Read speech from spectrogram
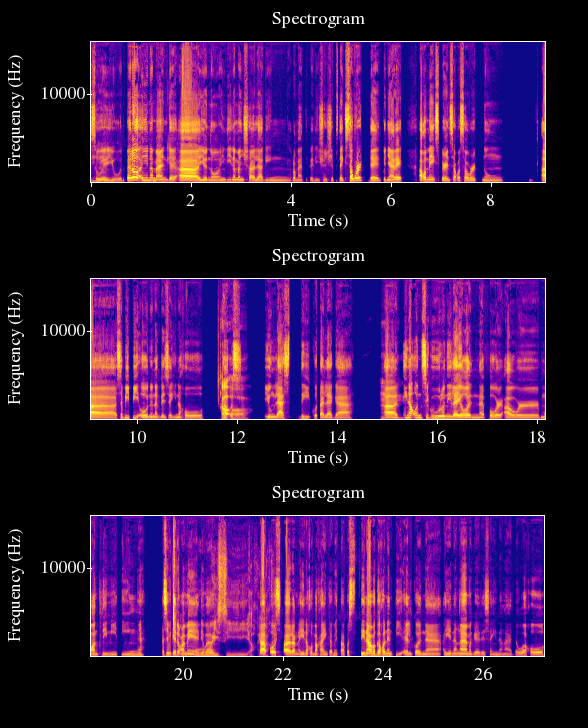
So, Mm. ayun. Pero ayun naman ga ah, yun 'no, hindi naman siya laging romantic relationships, like sa work din. Kunyari, ako may experience ako sa work nung, ah, sa BPO nung nag-resign ako. Tapos Oo. yung last day ko talaga, ah, Mm. tinaon siguro nila yun na for our monthly meeting. Kasi gano'n kami, eh, 'di Oh, ba? I see. Okey, Tapos okey. parang ayun na, kumakain kami tapos tinawag ako ng TL ko na ayun na nga, magre-resign na nga daw ako.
